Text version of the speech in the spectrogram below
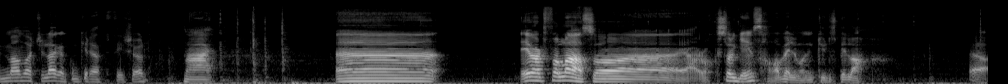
Man må ikke lage konkurrent til seg sjøl. Nei. Uh, I hvert fall, da, så Ja, Rockstar Games har veldig mange kule spill, da. Ja.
